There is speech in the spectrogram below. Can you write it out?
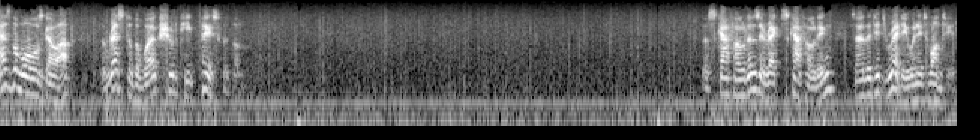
As the walls go up, the rest of the work should keep pace with them. The scaffolders erect scaffolding so that it's ready when it's wanted.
